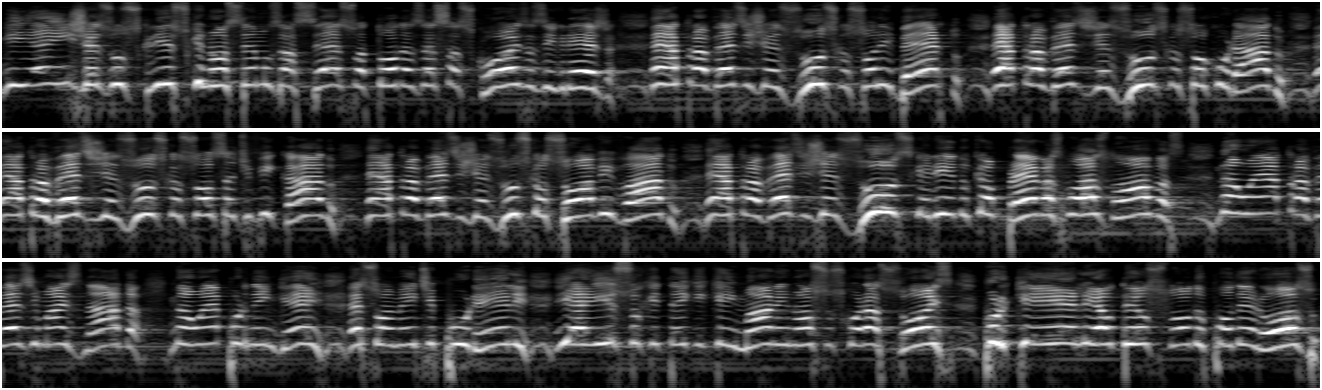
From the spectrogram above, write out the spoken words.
e é em Jesus Cristo que nós temos acesso a todas essas coisas, igreja. É através de Jesus que eu sou liberto, é através de Jesus que eu sou curado, é através de Jesus que eu sou santificado, é através de Jesus que eu sou avivado, é através de Jesus, querido, que eu prego as boas novas. Não é através de mais nada, não é por ninguém, é somente por Ele, e é isso que tem que queimar em nossos corações, porque Ele ele é o Deus Todo-Poderoso,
